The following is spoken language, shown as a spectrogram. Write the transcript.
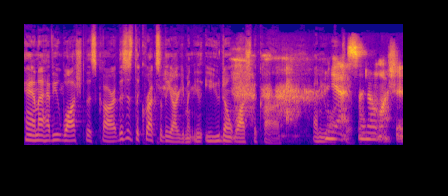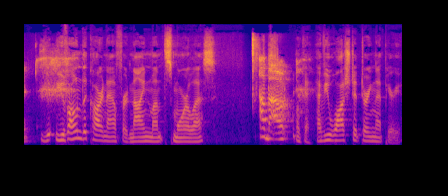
Hannah, have you washed this car? This is the crux of the argument. You, you don't wash the car, and you wash Yes, I don't wash it. it. You, you've owned the car now for nine months, more or less. About Okay, have you washed it during that period?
